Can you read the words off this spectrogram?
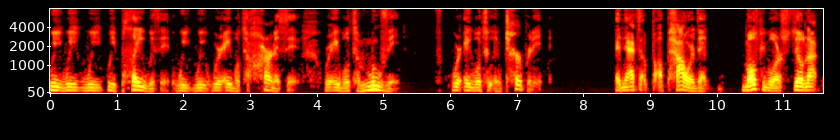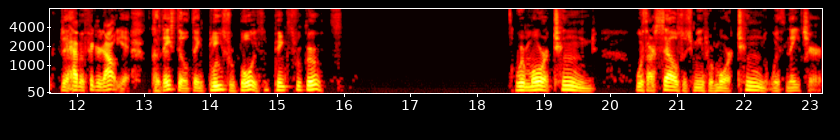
We we we we play with it. We we we're able to harness it. We're able to move it. We're able to interpret it. And that's a, a power that most people are still not they haven't figured out yet because they still think blues for boys and pinks for girls. We're more attuned with ourselves, which means we're more attuned with nature.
